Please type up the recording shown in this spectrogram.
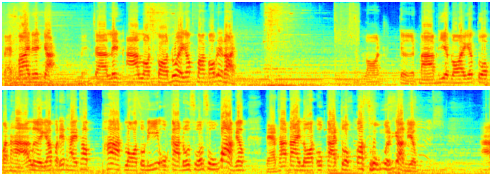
แตนบายเล่นกัน จะเล่นอาร์ลอดก่อนด้วยครับฟังของประเทศไทยหลอดเกิดมาเรียบร้อยครับตัวปัญหาเลยครับประเทศไทยถ้าพลาดหลอดตัวนี้โอกาสโดนสวนสูงมากครับแต่ถ้าได้หลอดโอกาสจบก็สูงเหมือนกันครับอา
